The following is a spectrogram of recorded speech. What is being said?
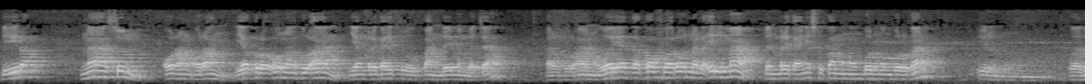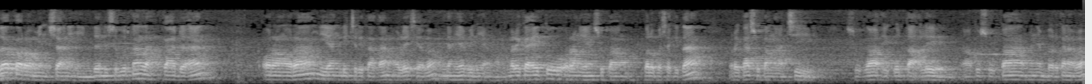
di Irak. Nasun orang-orang yaqra'una Al-Qur'an yang mereka itu pandai membaca Al-Qur'an wa al-ilma dan mereka ini suka mengumpul-ngumpulkan ilmu. Wa dzakara dan disebutkanlah keadaan orang-orang yang diceritakan oleh siapa? Yahya bin Ya'mar. Mereka itu orang yang suka kalau bahasa kita, mereka suka ngaji, suka ikut taklim atau suka menyebarkan apa?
